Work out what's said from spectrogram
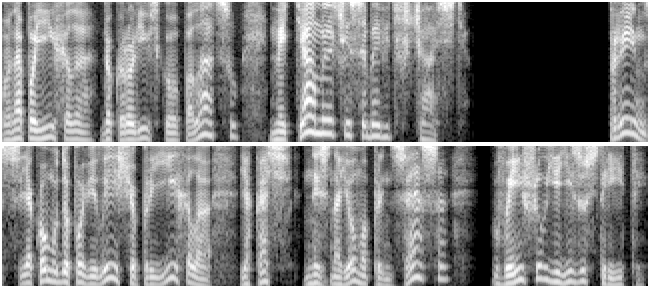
Вона поїхала до королівського палацу, не тямлячи себе від щастя. принц, якому доповіли, що приїхала якась незнайома принцеса, вийшов її зустріти.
